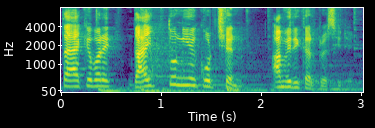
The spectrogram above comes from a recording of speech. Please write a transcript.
তা একেবারে দায়িত্ব নিয়ে করছেন আমেরিকার প্রেসিডেন্ট।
